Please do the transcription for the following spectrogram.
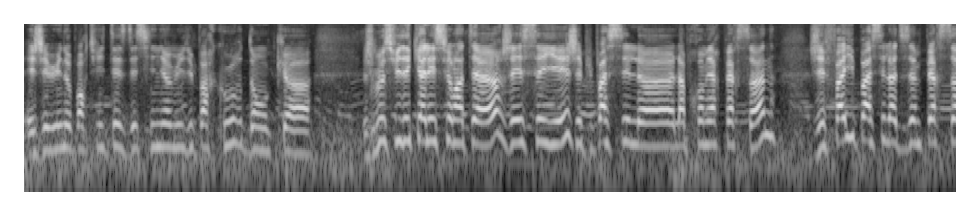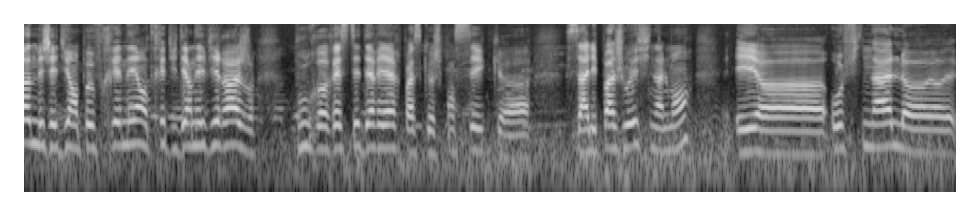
et j'ai eu une opportunité de se dessiner au milieu du parcours. Donc euh, je me suis décalé sur l'intérieur, j'ai essayé, j'ai pu passer la première personne. J'ai failli passer la deuxième personne, mais j'ai dû un peu freiner, entrer du dernier virage pour rester derrière parce que je pensais que ça allait pas jouer finalement. Et euh, au final, euh,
